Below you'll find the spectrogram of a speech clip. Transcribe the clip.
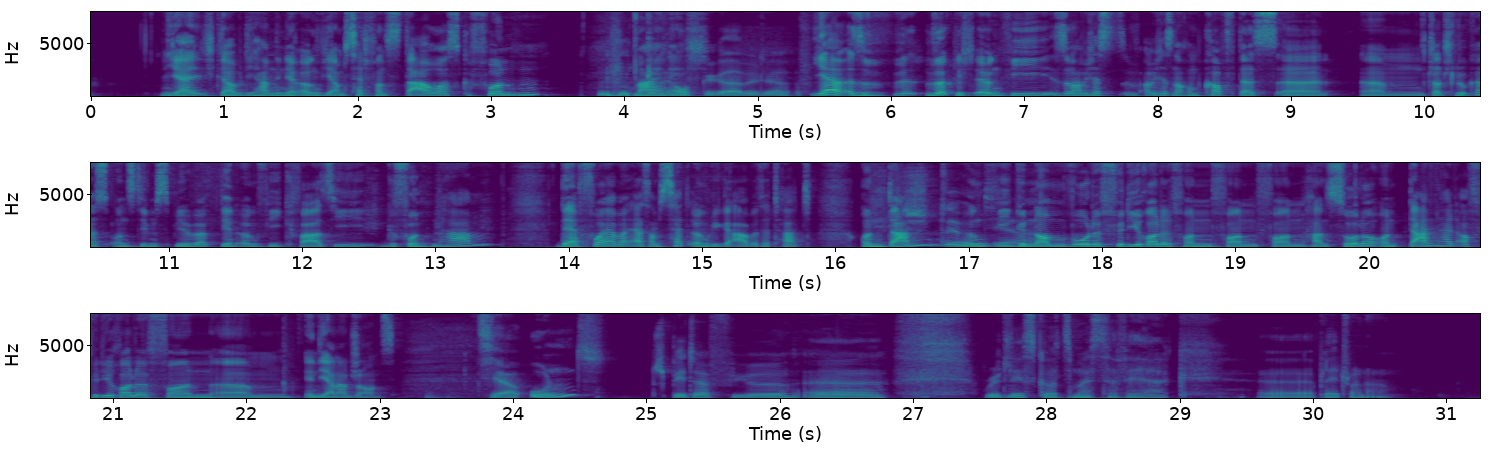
ja, ich glaube, die haben den ja irgendwie am Set von Star Wars gefunden. Meine ich. Aufgegabelt, ja. Ja, also wirklich, irgendwie, so habe ich, das- hab ich das noch im Kopf, dass äh, ähm, George Lucas und Steven Spielberg den irgendwie quasi gefunden haben, der vorher aber erst am Set irgendwie gearbeitet hat und dann Stimmt, irgendwie ja. genommen wurde für die Rolle von, von, von Han Solo und dann halt auch für die Rolle von ähm, Indiana Jones. Tja, und später für äh, Ridley Scotts Meisterwerk äh, Blade Runner.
